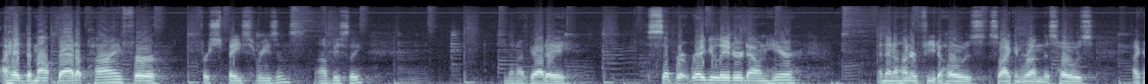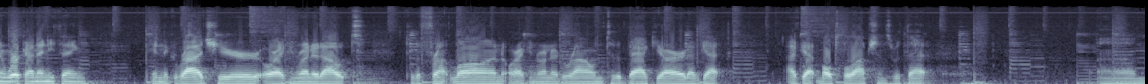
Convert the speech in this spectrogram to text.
I had to mount that up high for, for space reasons, obviously. And then I've got a separate regulator down here and then 100 feet of hose so I can run this hose. I can work on anything in the garage here or I can run it out to the front lawn or I can run it around to the backyard. I've got I've got multiple options with that. Um,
